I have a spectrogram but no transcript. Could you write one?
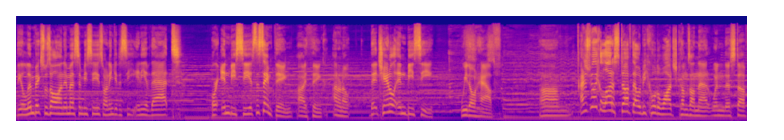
The Olympics was all on MSNBC, so I didn't get to see any of that. Or NBC, it's the same thing, I think. I don't know. The channel NBC, we don't have. Um, I just feel like a lot of stuff that would be cool to watch comes on that when the stuff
